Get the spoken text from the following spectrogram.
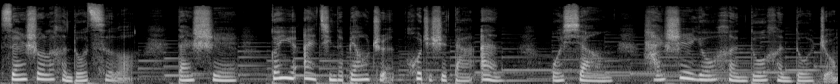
虽然说了很多次了，但是关于爱情的标准或者是答案，我想还是有很多很多种，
